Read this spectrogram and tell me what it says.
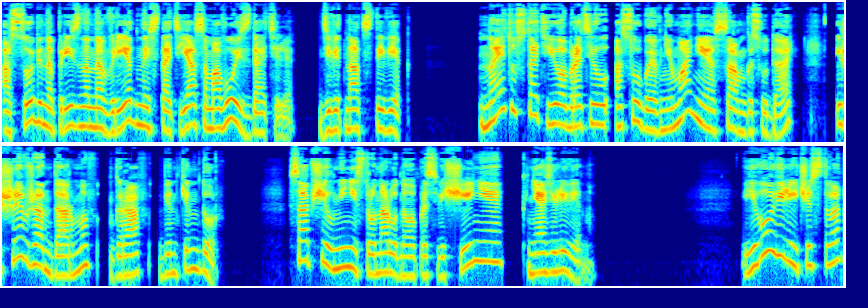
Особенно признана вредной статья самого издателя «XIX век». На эту статью обратил особое внимание сам государь и шеф жандармов граф Бенкендорф. Сообщил министру народного просвещения князю Левену. Его Величество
